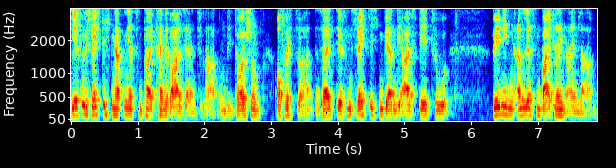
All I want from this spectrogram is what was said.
die Öffentlich-Rechtlichen hatten ja zum Teil keine Wahl, sie einzuladen, um die Täuschung aufrechtzuerhalten. Das heißt, die Öffentlich-Rechtlichen werden die AfD zu wenigen Anlässen weiterhin einladen.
